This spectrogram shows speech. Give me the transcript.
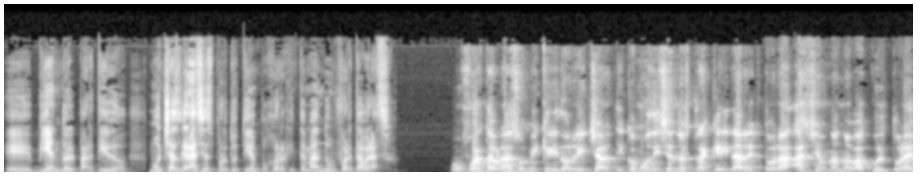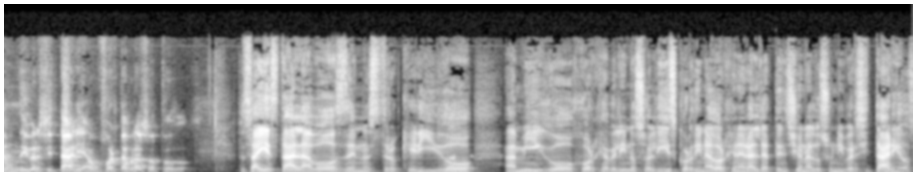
eh, viendo el partido. Muchas gracias por tu tiempo, Jorge, y te mando un fuerte abrazo. Un fuerte abrazo, mi querido Richard, y como dice nuestra querida rectora, hacia una nueva cultura universitaria. Un fuerte abrazo a todos. Pues ahí está la voz de nuestro querido amigo Jorge Avelino Solís, coordinador general de atención a los universitarios.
